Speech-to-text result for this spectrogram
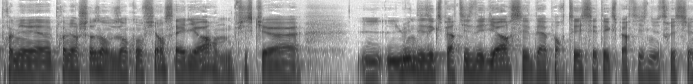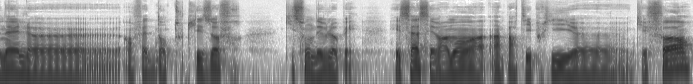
première chose, en faisant confiance à Elior, puisque L'une des expertises d'Elior, c'est d'apporter cette expertise nutritionnelle euh, en fait dans toutes les offres qui sont développées. Et ça, c'est vraiment un, parti pris euh, qui est fort,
